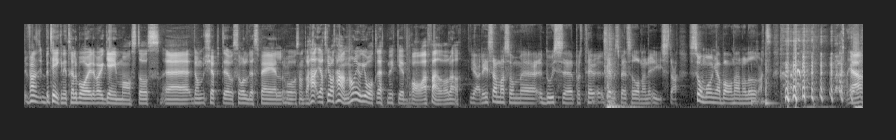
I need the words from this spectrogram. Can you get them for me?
det fanns butiken i Trelleborg, det var ju Game Masters. Eh, de köpte och sålde spel och sånt. Och han, jag tror att han har nog gjort rätt mycket bra affärer där. Ja, det är samma som eh, Busse på tv-spelshörnan i Ystad. Så många barn han har lurat. Ja,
